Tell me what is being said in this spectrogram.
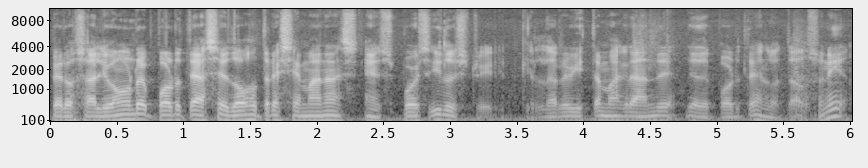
pero salió un reporte hace dos o tres semanas en Sports Illustrated, que es la revista más grande de deportes en los Estados Unidos.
